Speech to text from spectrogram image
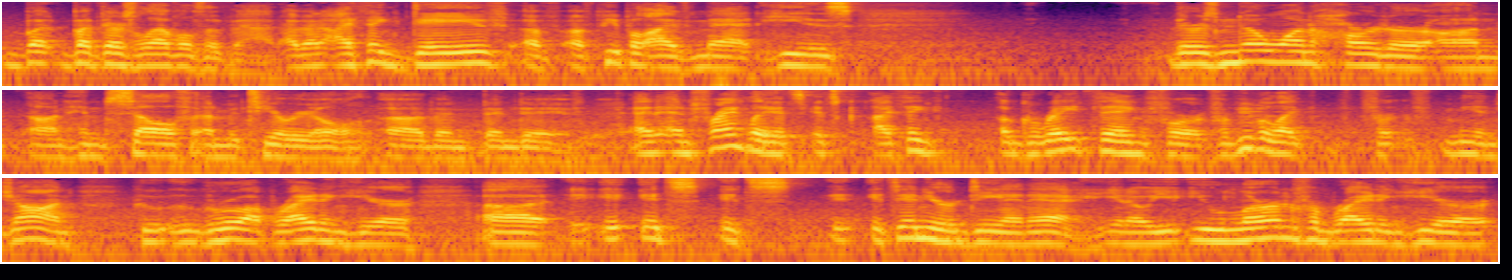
but but there's levels of that. I mean, I think Dave of, of people I've met, he is. There is no one harder on on himself and material uh, than than Dave. And and frankly, it's it's I think a great thing for, for people like for, for me and Jon who, who grew up writing here. Uh, it, it's it's it's in your DNA. You know, you, you learn from writing here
